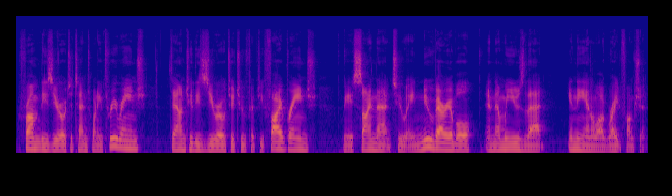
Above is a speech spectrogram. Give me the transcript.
from the 0 to 1023 range down to the 0 to 255 range. We assign that to a new variable, and then we use that in the analog write function.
